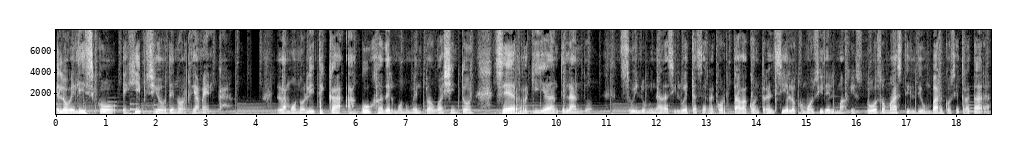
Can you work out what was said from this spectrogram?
el obelisco egipcio de Norteamérica. La monolítica aguja del monumento a Washington se erguía ante Landon. Su iluminada silueta se recortaba contra el cielo como si del majestuoso mástil de un barco se tratara.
